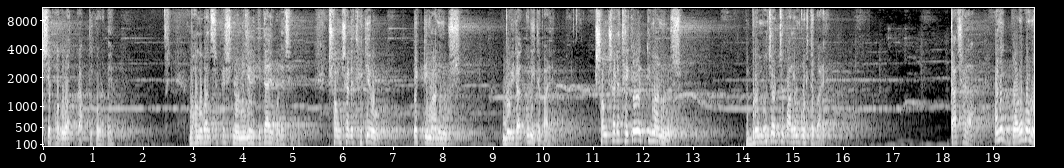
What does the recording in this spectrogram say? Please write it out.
সে ভগবত প্রাপ্তি করবে। ভগবান শ্রীকৃষ্ণ নিজের গীতায় বলেছেন, সংসারে থেকেও একটি মানুষ বৈরাগ্য নিতে পারে। সংসারে থেকেও একটি মানুষ ব্রহ্মচর্য পালন করতে পারে। তাছাড়া অনেক বড় বড়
